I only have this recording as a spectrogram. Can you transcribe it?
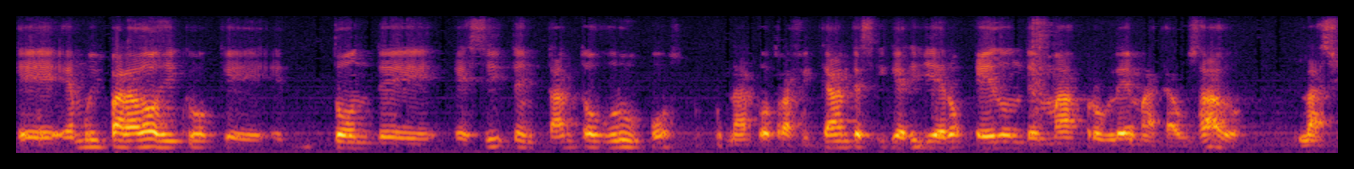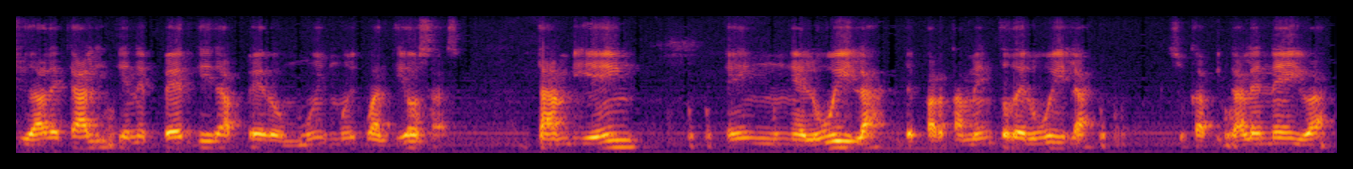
eh, es muy paradójico que donde existen tantos grupos, narcotraficantes y guerrilleros, es donde más problemas ha causado. La ciudad de Cali tiene pérdidas, pero muy, muy cuantiosas. También en el Huila, departamento del Huila, su capital es Neiva,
